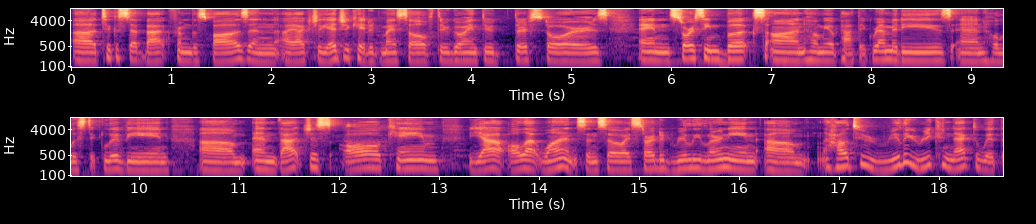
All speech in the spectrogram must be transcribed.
uh, took a step back from the spas and i actually educated myself through going through thrift stores and sourcing books on homeopathic remedies and holistic living. Um, and that just all came yeah all at once. And so i started really learning um, how to really reconnect with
